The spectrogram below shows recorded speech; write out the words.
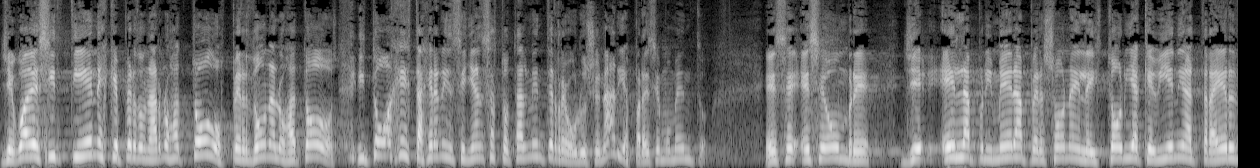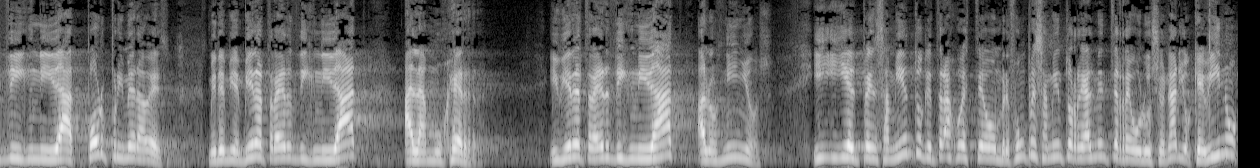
Llegó a decir, tienes que perdonarlos a todos, perdónalos a todos. Y todas estas eran enseñanzas totalmente revolucionarias para ese momento. Ese, ese hombre es la primera persona en la historia que viene a traer dignidad, por primera vez. Miren bien, viene a traer dignidad a la mujer y viene a traer dignidad a los niños y, el pensamiento que trajo este hombre fue un pensamiento realmente revolucionario, que vino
